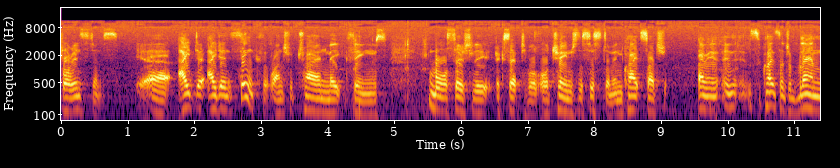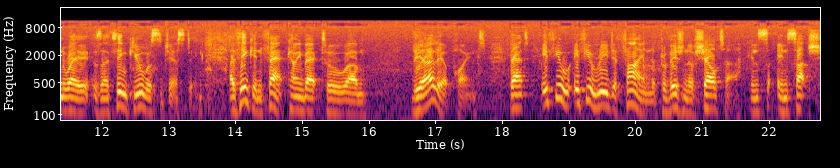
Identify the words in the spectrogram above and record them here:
for instance, uh, I, do, I don't think that one should try and make things more socially acceptable or change the system in quite such I mean, it's quite such a bland way as I think you were suggesting. I think, in fact, coming back to um, the earlier point, that if you if you redefine the provision of shelter in in such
